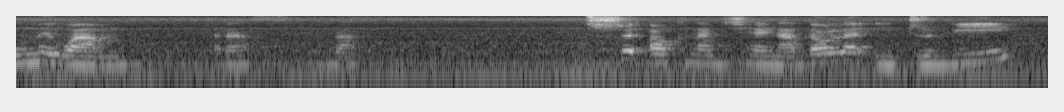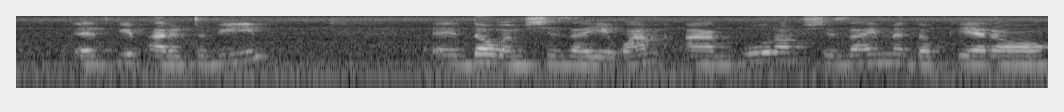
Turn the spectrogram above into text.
Umyłam raz, dwa, trzy okna dzisiaj na dole i drzwi, e, dwie pary drzwi. E, Dołem się zajęłam, a górą się zajmę dopiero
